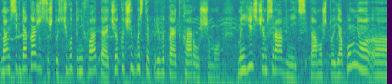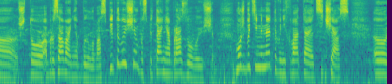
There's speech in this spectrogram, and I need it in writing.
Нам всегда кажется, что чего-то не хватает. Человек очень быстро привыкает к хорошему. Мне есть чем сравнить, потому что я помню, э, что образование было воспитывающим, воспитание образовывающим. Может быть, именно этого не хватает сейчас. Э,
